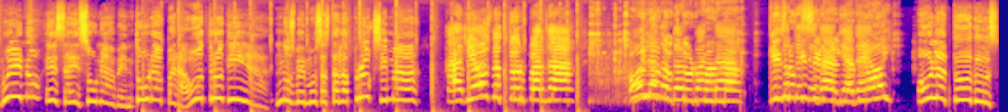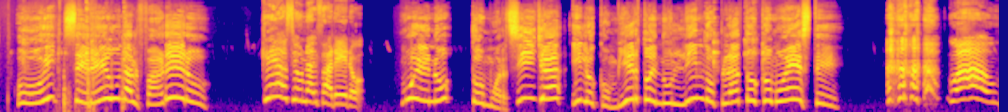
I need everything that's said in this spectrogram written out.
Bueno, esa es una aventura para otro día. Nos vemos hasta la próxima. Adiós, doctor Panda. Hola, doctor Panda. ¿Qué es lo que será el día de hoy? Hola a todos. Hoy seré un alfarero. ¿Qué hace un alfarero? Bueno, tomo arcilla y lo convierto en un lindo plato como este. ¡Guau!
